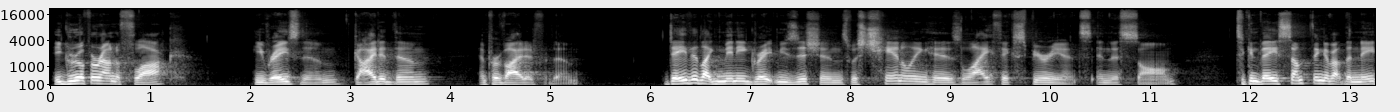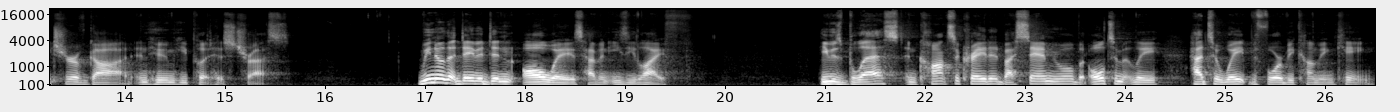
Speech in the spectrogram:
He grew up around a flock, he raised them, guided them, and provided for them. David, like many great musicians, was channeling his life experience in this psalm to convey something about the nature of God in whom he put his trust. We know that David didn't always have an easy life. He was blessed and consecrated by Samuel, but ultimately had to wait before becoming king.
